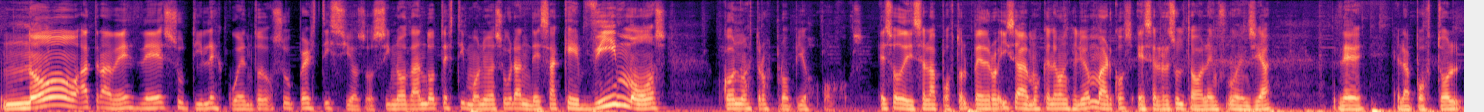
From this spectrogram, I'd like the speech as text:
no a través de sutiles cuentos supersticiosos, sino dando testimonio de su grandeza que vimos con nuestros propios ojos. Eso dice el apóstol Pedro y sabemos que el Evangelio de Marcos es el resultado de la influencia del el apóstol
